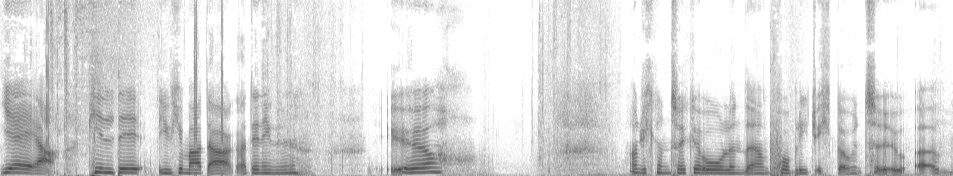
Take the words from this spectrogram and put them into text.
yeah! Killed it using my dog. I didn't even... Yeah. I'm just gonna take it all and then I'm probably just going to, um,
